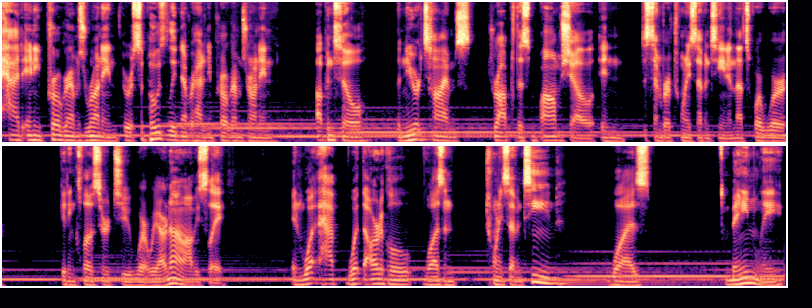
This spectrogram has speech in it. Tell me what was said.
had any programs running, or supposedly never had any programs running up until the New York Times dropped this bombshell in December of 2017. And that's where we're getting closer to where we are now, obviously. And what hap- what the article was in 2017 was mainly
